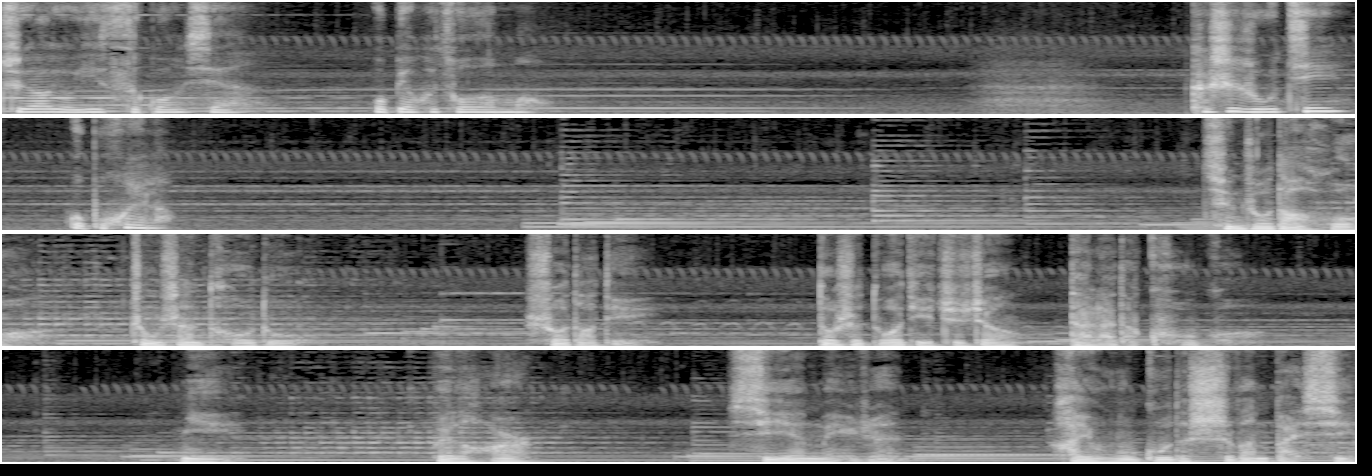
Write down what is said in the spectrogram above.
只要有一丝光线，我便会做噩梦。可是如今，我不会了。青州大火，中山投毒。说到底，都是夺嫡之争带来的苦果。你为了二，吸烟美人，还有无辜的十万百姓，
